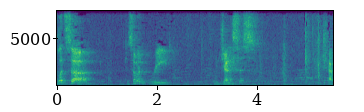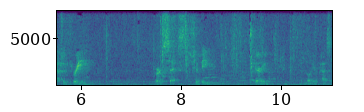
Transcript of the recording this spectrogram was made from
Let's, uh, can someone read from Genesis chapter 3, verse 6? Should be very familiar passage.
